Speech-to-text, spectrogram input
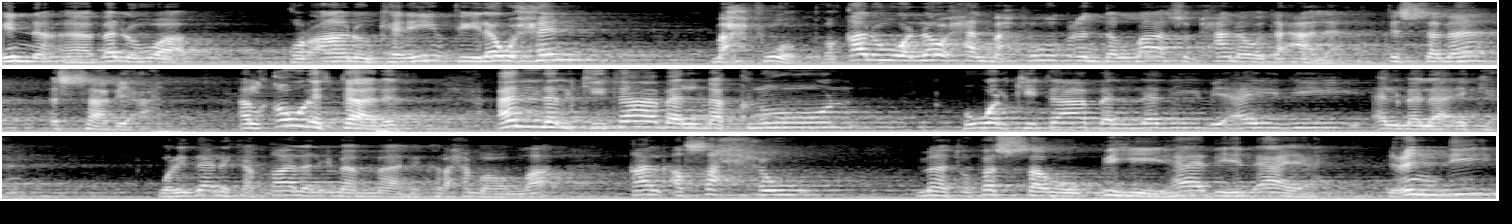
إن بل هو قرآن كريم في لوح محفوظ. فقالوا هو اللوح المحفوظ عند الله سبحانه وتعالى في السماء السابعة. القول الثالث أن الكتاب المكنون هو الكتاب الذي بأيدي الملائكة. ولذلك قال الإمام مالك رحمه الله قال أصح ما تفسر به هذه الآية عندي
